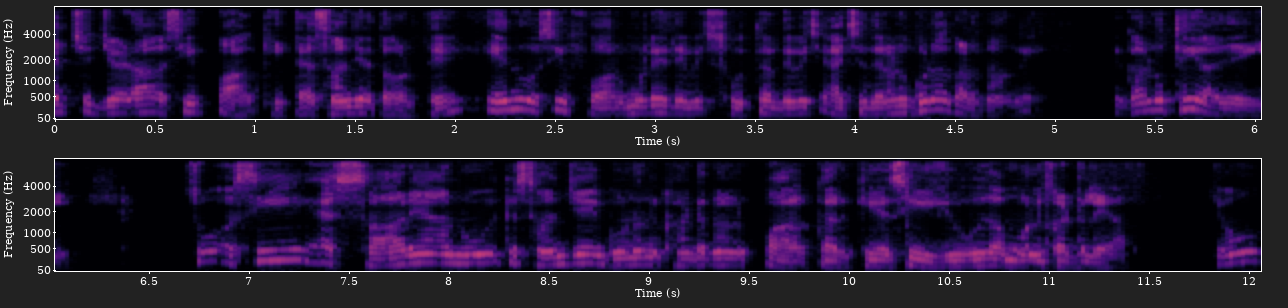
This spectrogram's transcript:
h ਜਿਹੜਾ ਅਸੀਂ ਭਾਗ ਕੀਤਾ ਸਾਂਝੇ ਤੌਰ ਤੇ, ਇਹਨੂੰ ਅਸੀਂ ਫਾਰਮੂਲੇ ਦੇ ਵਿੱਚ, ਸੂਤਰ ਦੇ ਵਿੱਚ h ਦੇ ਨਾਲ ਗੁਣਾ ਕਰ ਦਾਂਗੇ ਤੇ ਗੱਲ ਉੱਥੇ ਹੀ ਆ ਜਾਏਗੀ। ਸੋ ਅਸੀਂ ਇਹ ਸਾਰਿਆਂ ਨੂੰ ਇੱਕ ਸਾਂਝੇ ਗੁਣਨਖੰਡ ਨਾਲ ਭਾਗ ਕਰਕੇ ਅਸੀਂ u ਦਾ ਮੁੱਲ ਕੱਢ ਲਿਆ। ਕਿਉਂ?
